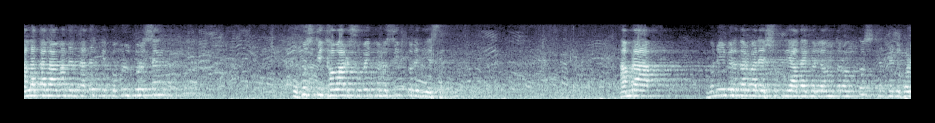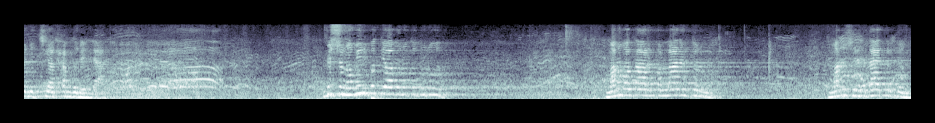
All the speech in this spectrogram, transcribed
আল্লাহ তালা আমাদের তাদেরকে কবুল করেছেন, উপস্থিত হওয়ার সৌভাগ্য নসিব করে দিয়েছেন। আমরা মনিবের দরবারে শুক্রিয়া আদায় করি, অন্তর অন্তঃস্থল থেকে পড়ে নিচ্ছি, আলহামদুলিল্লাহ। বিশ্ব নবীর প্রতি অবনত দুরুদ, মানবতার কল্যাণের জন্য, মানুষের হেদায়তের জন্য।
